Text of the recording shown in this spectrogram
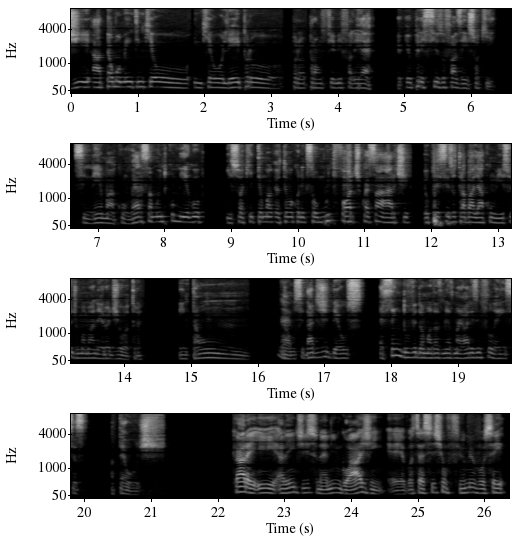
de até o momento em que eu em que eu olhei para um filme e falei, é, eu preciso fazer isso aqui. Cinema conversa muito comigo, isso aqui tem uma, eu tenho uma conexão muito forte com essa arte, eu preciso trabalhar com isso de uma maneira ou de outra. Então, é. então Cidade de Deus é sem dúvida uma das minhas maiores influências até hoje. Cara, e além disso, né, linguagem, é, você assiste um filme, você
